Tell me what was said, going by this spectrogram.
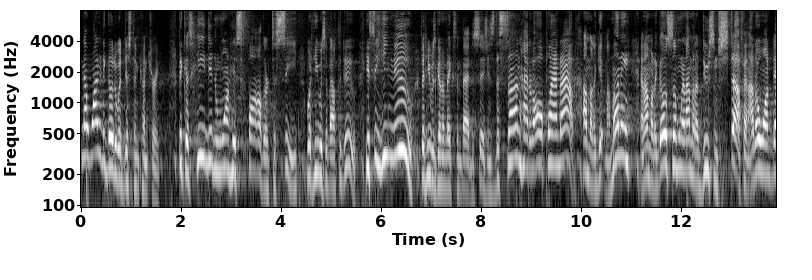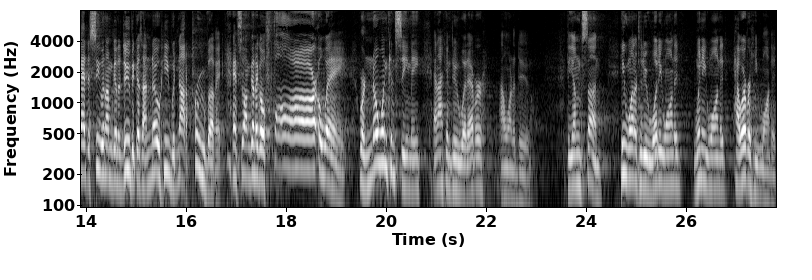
Now, why did he go to a distant country? Because he didn't want his father to see what he was about to do. You see, he knew that he was going to make some bad decisions. The son had it all planned out. I'm going to get my money and I'm going to go somewhere and I'm going to do some stuff. And I don't want dad to see what I'm going to do because I know he would not approve of it. And so I'm going to go far away where no one can see me and I can do whatever I want to do. The young son, he wanted to do what he wanted, when he wanted, however he wanted.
